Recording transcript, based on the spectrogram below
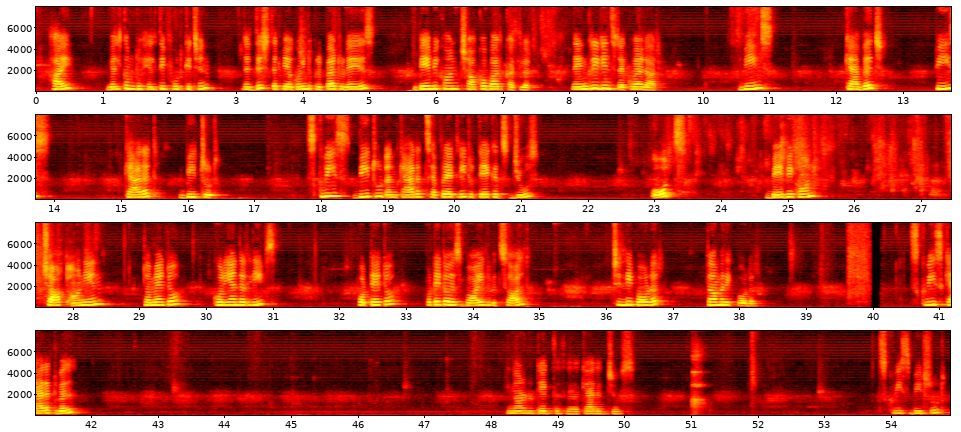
Hi, welcome to Healthy Food Kitchen. The dish that we are going to prepare today is baby corn chocobar cutlet. The ingredients required are beans, cabbage, peas, carrot, beetroot. Squeeze beetroot and carrot separately to take its juice. Oats, baby corn, chopped onion, tomato, coriander leaves, potato. Potato is boiled with salt, chili powder, turmeric powder. Squeeze carrot well. In order to take the uh, carrot juice, squeeze beetroot.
